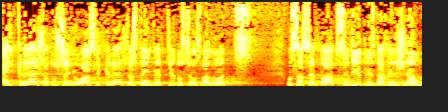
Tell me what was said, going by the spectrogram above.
A igreja do Senhor, as igrejas têm invertido os seus valores. Os sacerdotes e líderes da região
